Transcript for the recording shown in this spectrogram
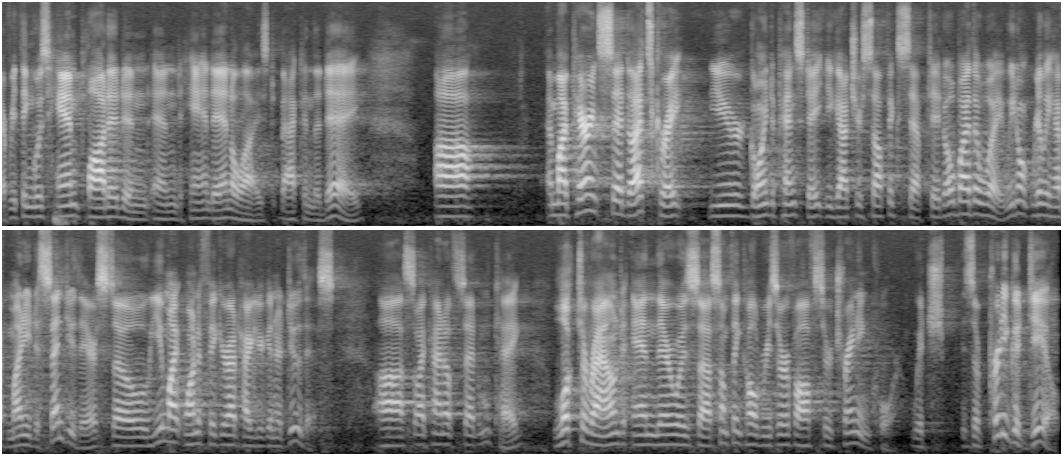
everything was hand plotted and, and hand analyzed back in the day. Uh, and my parents said, That's great. You're going to Penn State. You got yourself accepted. Oh, by the way, we don't really have money to send you there, so you might want to figure out how you're going to do this. Uh, so I kind of said, Okay. Looked around, and there was uh, something called Reserve Officer Training Corps, which is a pretty good deal,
